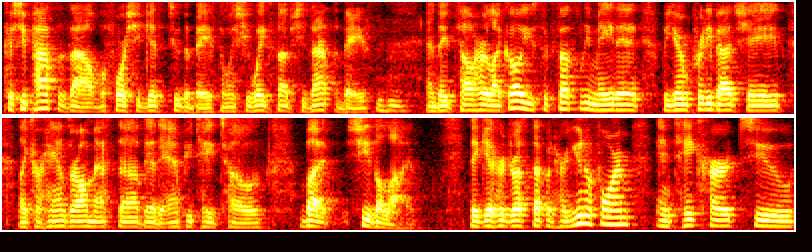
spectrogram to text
because she passes out before she gets to the base, and when she wakes up, she's at the base, mm-hmm. and they tell her like, "Oh, you successfully made it, but you're in pretty bad shape. Like her hands are all messed up. They had to amputate toes, but she's alive." They get her dressed up in her uniform and take her to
